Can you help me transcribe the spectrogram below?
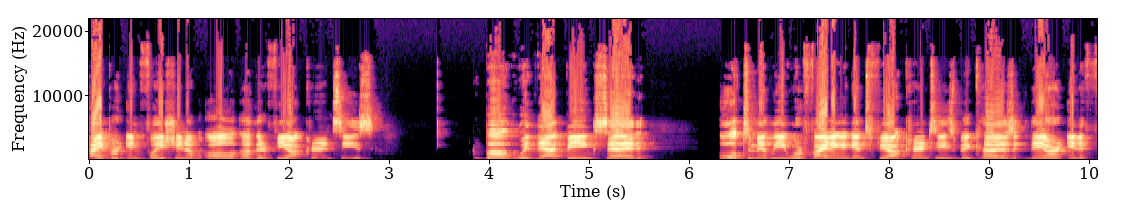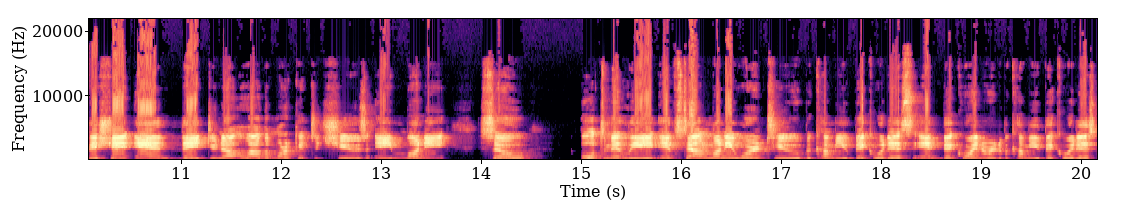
hyperinflation of all other fiat currencies but with that being said ultimately we're fighting against fiat currencies because they are inefficient and they do not allow the market to choose a money. So ultimately, if sound money were to become ubiquitous and Bitcoin were to become ubiquitous,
